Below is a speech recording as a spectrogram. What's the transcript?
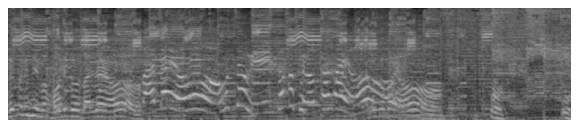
막 머리도 날려요. 맞아요. 혼자 위에 있어서 그런가 봐요. 그런가 봐요. 오, 오.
